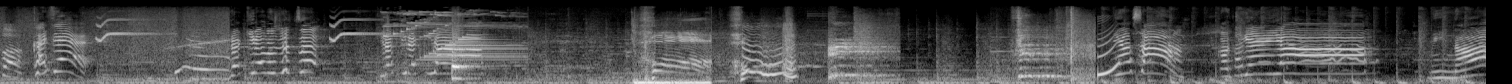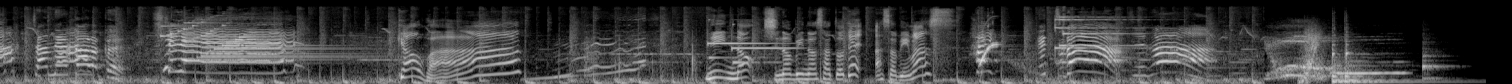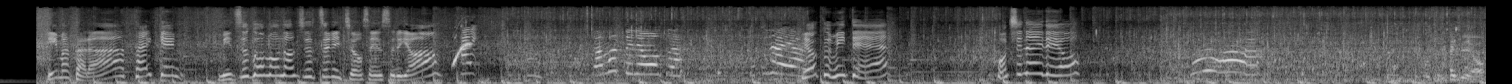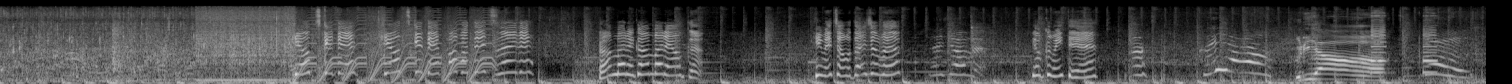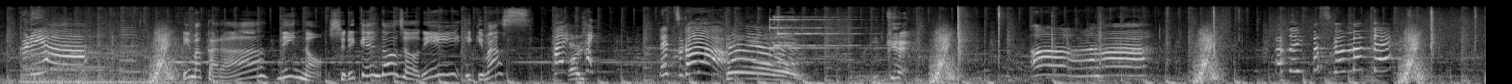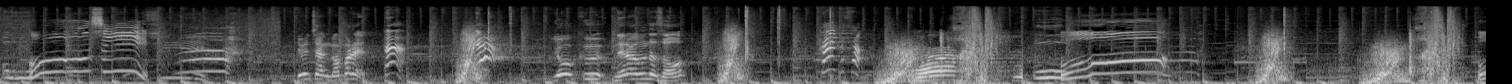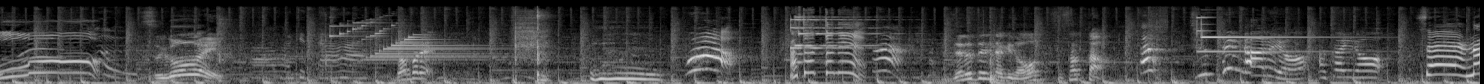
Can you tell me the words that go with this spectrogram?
歩風キラキラの術キラキラキラはあほ皆さんごきげんようみんなチャンネル登録。してね今日はニンの忍びの里で遊びます。今から体験。水ごもの術に挑戦するよ。頑張ってねオーくん落ちないよ。よく見て。落ちないでよ。はいでよ。気をつけて。気をつけて。パパ手つないで。頑張れ頑張れおうくん姫ちゃんも大丈大丈夫。夫よく見て。クリアクリアクリア今からニンの手裏剣道場に行きます。はい。レッツゴー。ゴー。いけ。あああと一発頑張って。おー。しい。ひめちゃん頑張れ。うん。よく狙うんだぞ。おおおおおおすごい。頑張れ。当たったね。ゼロ点だけど刺さった。10点があるよ。赤色。せー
